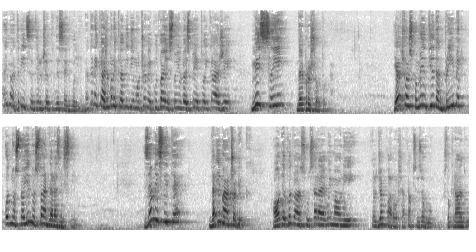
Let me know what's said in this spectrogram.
A ima 30 ili 40 godina. Da ne kažemo, nekad vidimo čovjek u 20 ili 25 i ovaj kaže, misli da je prošao toga. Ja ću vam spomenuti jedan primjer, odnosno jednu stvar da razmislimo. Zamislite da ima čovjek, a ovdje kod vas u Sarajevu ima oni, jel džeparoša, kako se zovu, što kradu.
